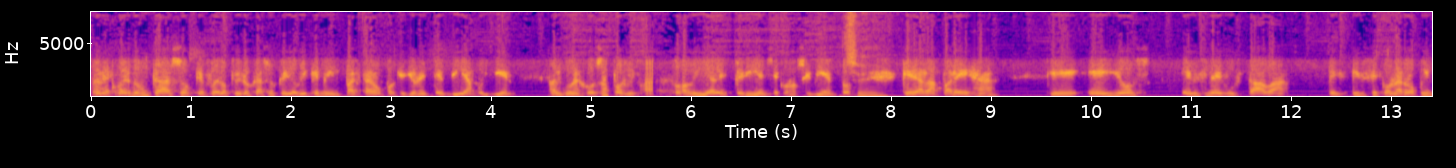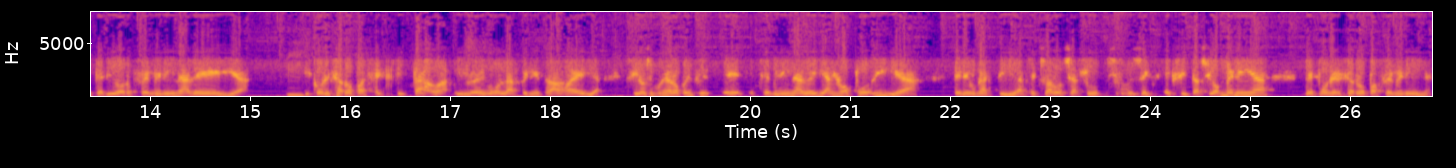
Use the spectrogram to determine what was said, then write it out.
yo recuerdo un caso que fue los primeros casos que yo vi que me impactaron porque yo no entendía muy bien algunas cosas por mi falta todavía de experiencia y conocimiento, Sí. que era la pareja que ellos, él le gustaba vestirse con la ropa interior femenina de ella y con esa ropa se excitaba y luego la penetraba a ella. Si no se ponía ropa eh, femenina de ella no podía tener una actividad sexual, o sea, su, su ex- excitación venía de ponerse ropa femenina.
